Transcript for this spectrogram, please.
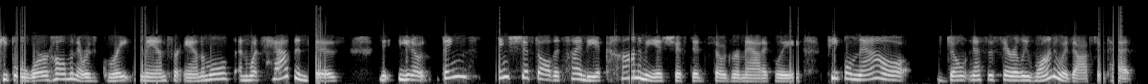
people were home, and there was great demand for animals. And what's happened is, you know, things things shift all the time. The economy has shifted so dramatically. People now don't necessarily want to adopt a pet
